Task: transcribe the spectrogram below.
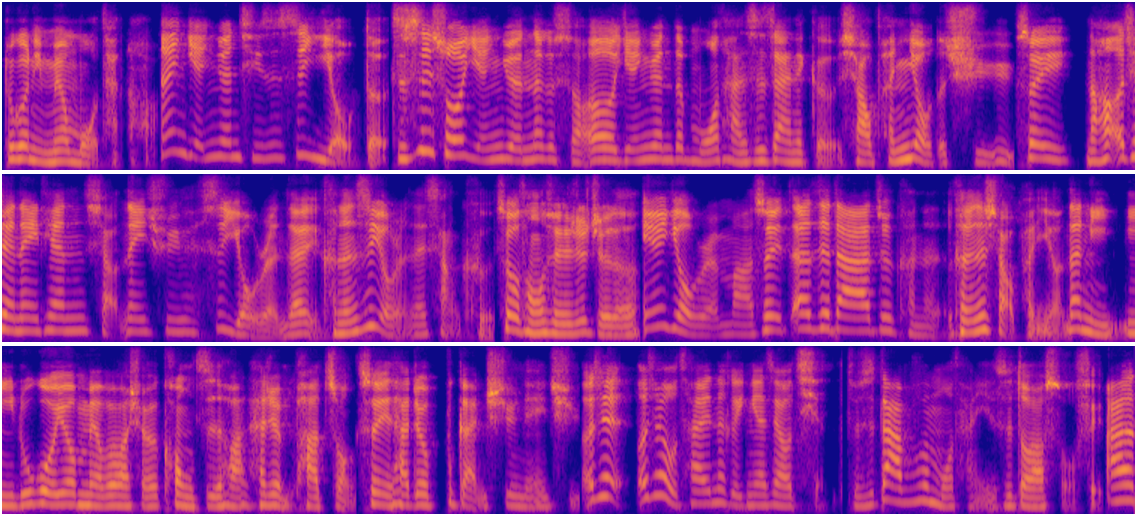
如果你没有魔毯的话，但岩园其实是有的，只是说岩园那个时候，呃，岩园的魔毯是在那个小朋友的区域，所以然后而且那一天小那一区是有人在，可能是有人在上课，所以我同学就觉得，因为有人嘛，所以而且大家就可能可能是小朋友，那你你如果又没有办法学会控制的话，他就很怕撞，所以他就不敢去那一区。而且而且我猜那个应该是要钱，就是大部分魔毯也是都要收费啊。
